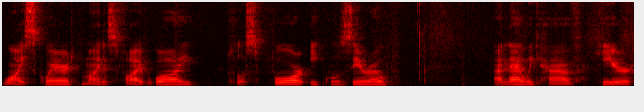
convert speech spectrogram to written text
y squared minus 5y plus 4 equals 0. And now we have here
